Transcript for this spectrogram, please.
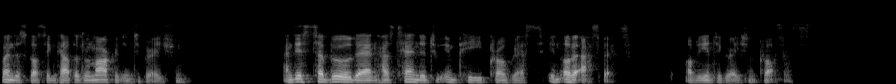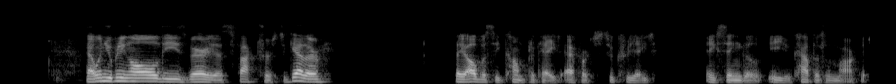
when discussing capital market integration. And this taboo then has tended to impede progress in other aspects of the integration process. Now, when you bring all these various factors together, they obviously complicate efforts to create a single EU capital market.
